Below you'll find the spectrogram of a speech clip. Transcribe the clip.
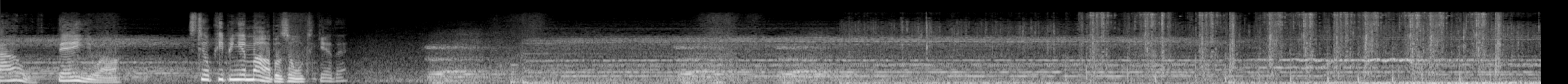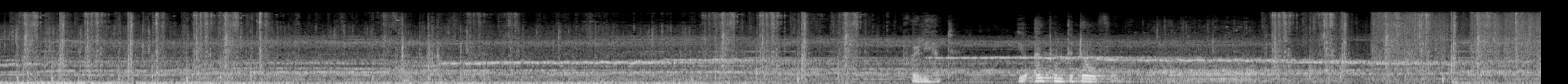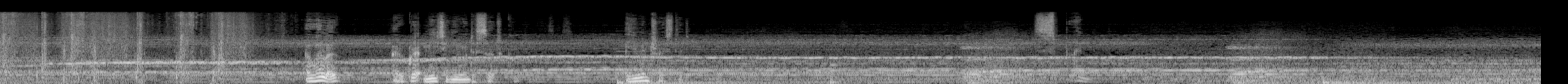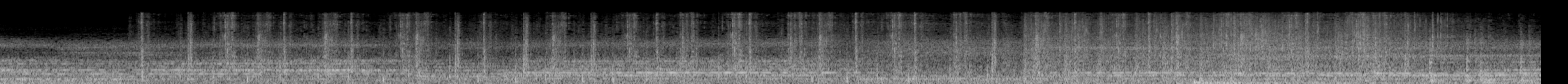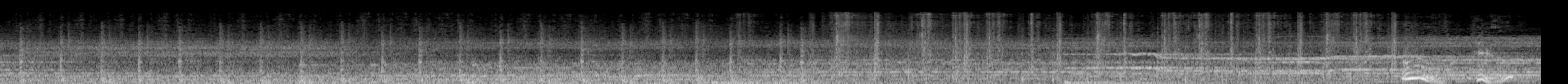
Oh, there you are. Still keeping your marbles all together? Opened the door for me. Oh, hello. I regret meeting you under such compromises. Are you interested? Hello.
